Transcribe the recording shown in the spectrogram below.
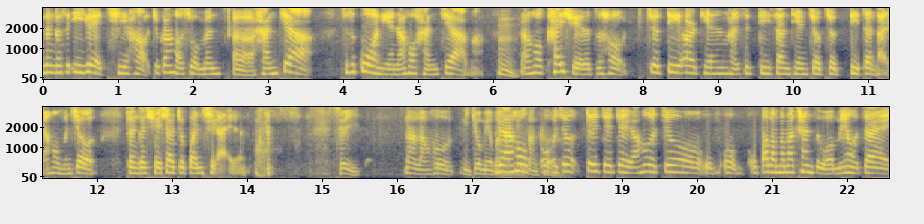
那个是一月七号，就刚好是我们呃寒假，就是过年，然后寒假嘛，嗯，然后开学了之后，就第二天还是第三天就就地震来，然后我们就整个学校就关起来了。所以那然后你就没有办法然后上课，我我就对对对，然后就我我我爸爸妈妈看着我没有在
